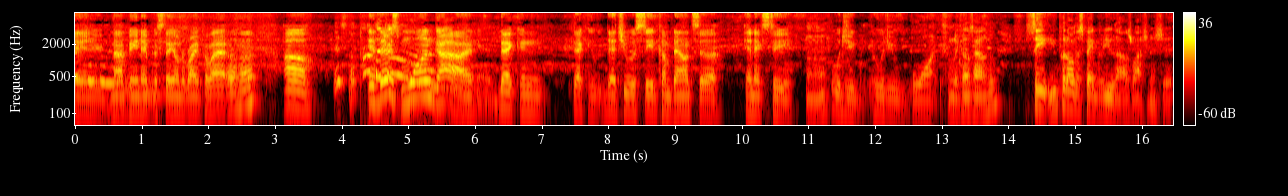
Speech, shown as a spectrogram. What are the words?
and not being able to stay on the right plat. Uh-huh. It's the If there's one guy that can that that you would see come down to NXT, who would you who would you want when it comes down to who? See, you put on this pay per view and I was watching this shit.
